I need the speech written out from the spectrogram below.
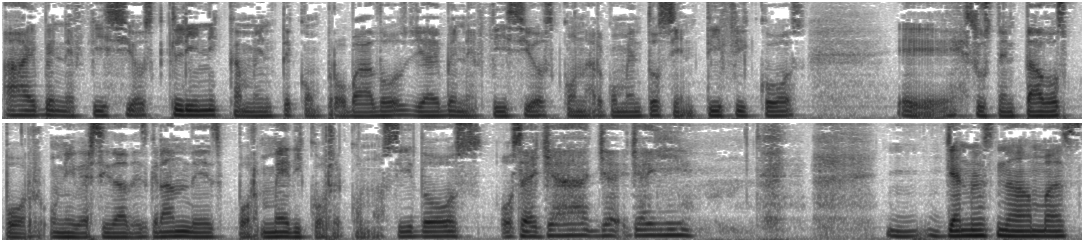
hay beneficios clínicamente comprobados, ya hay beneficios con argumentos científicos, eh, sustentados por universidades grandes, por médicos reconocidos, o sea, ya, ya, ya hay, ya no es nada más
